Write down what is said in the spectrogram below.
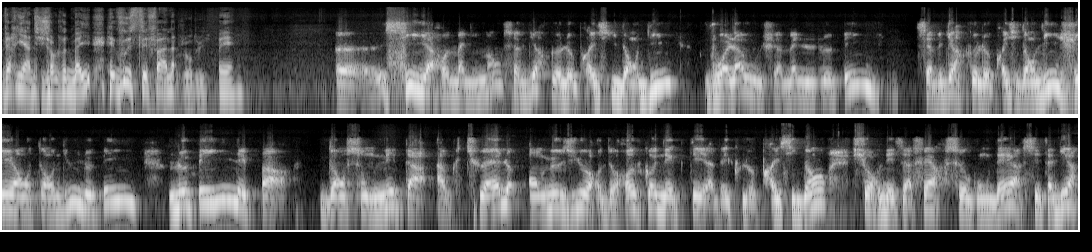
Vers rien, dit Jean-Claude Bailly. Et vous, Stéphane Aujourd'hui. Oui. Euh, s'il y a remaniement, ça veut dire que le président dit voilà où j'amène le pays. Ça veut dire que le président dit j'ai entendu le pays. Le pays n'est pas dans son état actuel en mesure de reconnecter avec le président sur des affaires secondaires, c'est-à-dire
